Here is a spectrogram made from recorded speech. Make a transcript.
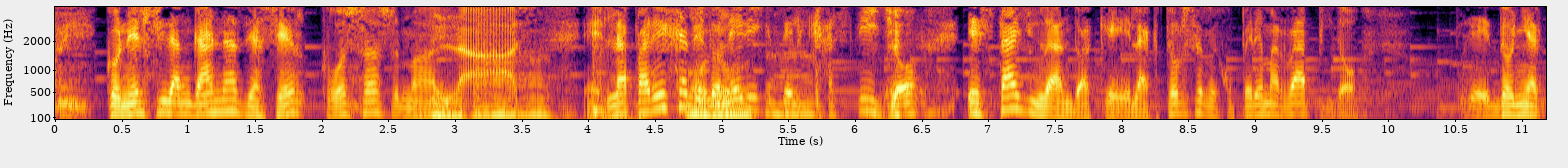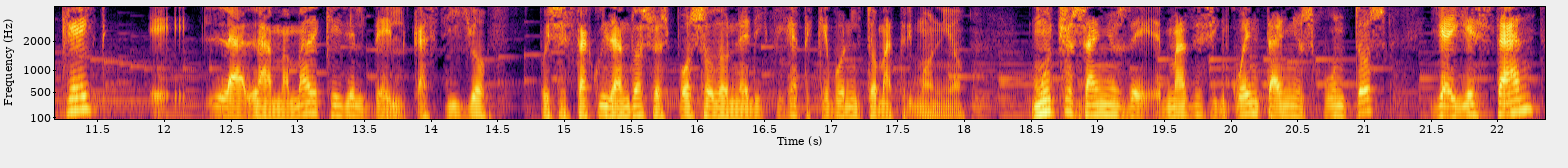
Ay, con él sí dan ganas de hacer cosas malas. Eh, La pareja de Don. Eric del Castillo está ayudando a que el actor se recupere más rápido. Eh, Doña Kate, eh, la, la mamá de Kate del, del Castillo, pues está cuidando a su esposo Don Eric. Fíjate qué bonito matrimonio. Muchos años de, más de 50 años juntos. Y ahí están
